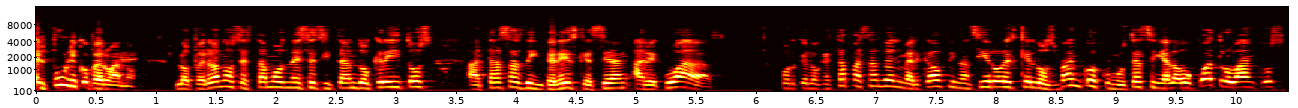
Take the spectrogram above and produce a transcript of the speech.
el público peruano, los peruanos estamos necesitando créditos a tasas de interés que sean adecuadas porque lo que está pasando en el mercado financiero es que los bancos, como usted ha señalado, cuatro bancos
